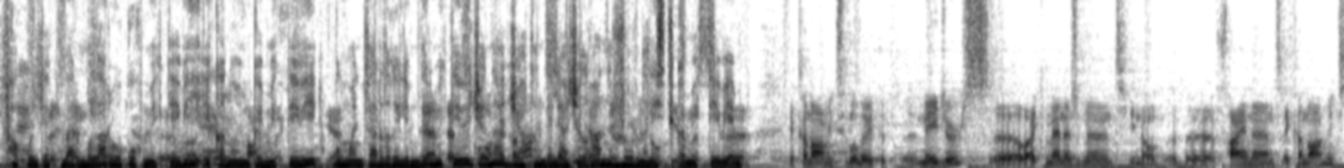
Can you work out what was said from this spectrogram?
факультет бар. Булар укук мектеби, экономика мектеби, гуманитардык илимдер мектеби жана жакында эле ачылган журналистика мектеби economics related uh, majors uh, like management you know the finance economics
